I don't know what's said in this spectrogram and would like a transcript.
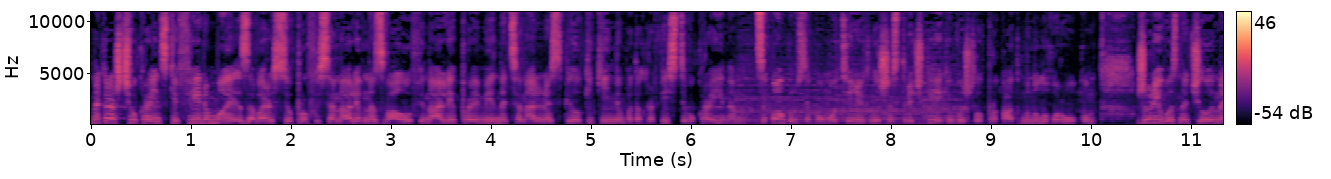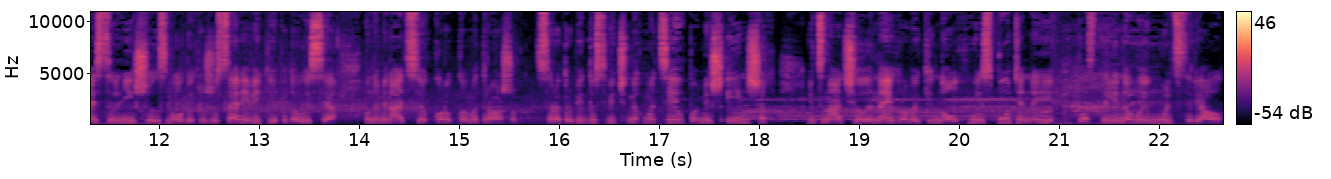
Найкращі українські фільми за версією професіоналів назвали у фіналі премії Національної спілки кінематографістів України. Це конкурс, якому оцінюють лише стрічки, які вийшли в прокат минулого року. Журі визначили найсильніших з молодих режисерів, які подалися у номінацію короткометражок. Серед робіт досвідчених митців, поміж інших, відзначили неігрове кіно Хуїс Путін і пластиліновий мультсеріал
